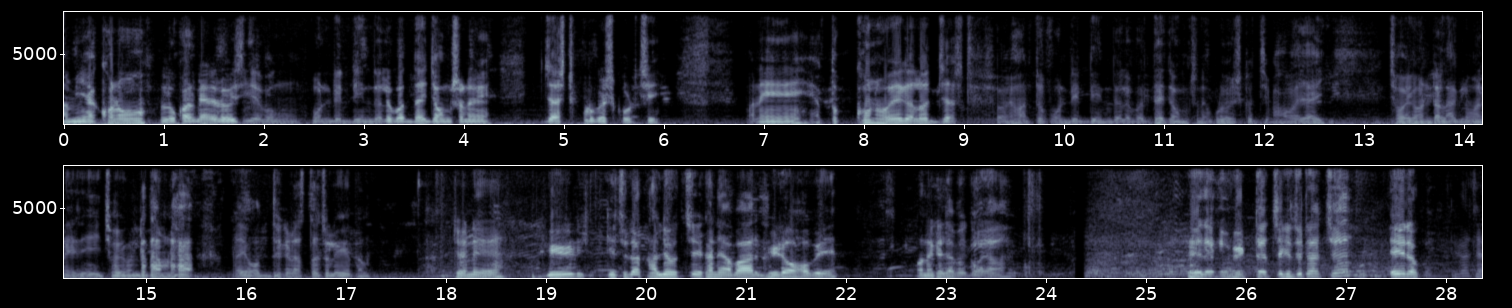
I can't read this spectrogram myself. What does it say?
আমি এখনও লোকাল ট্রেনে রয়েছি এবং পণ্ডিত দীনদয়াল উপাধ্যায় জংশনে জাস্ট প্রবেশ করছি। মানে এতক্ষণ হয়ে গেল জাস্ট সবেমাত্র পণ্ডিত দীনদয়াল উপাধ্যায় জংশনে প্রবেশ করছি, ভাবা যায় ছয় ঘণ্টা লাগল মানে এই ছয় ঘন্টাতে আমরা প্রায় অর্ধেক রাস্তা চলে যেতাম। ট্রেনে ভিড় কিছুটা খালি হচ্ছে, এখানে আবার ভিড়ও হবে। অনেকে যাবে গয়া। এই দেখো, ভিড়টা হচ্ছে কিছুটা হচ্ছে এইরকম, ঠিক আছে?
